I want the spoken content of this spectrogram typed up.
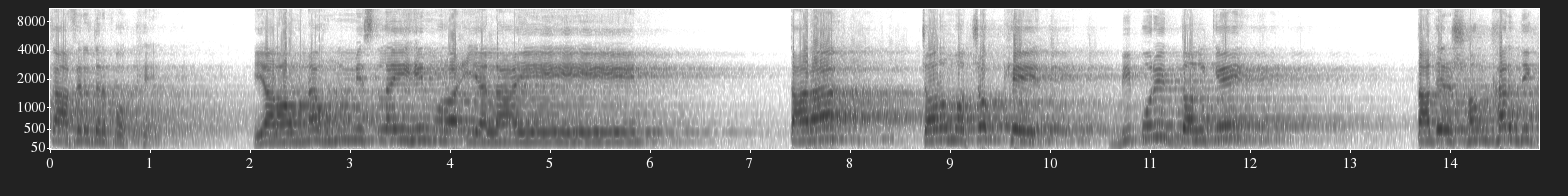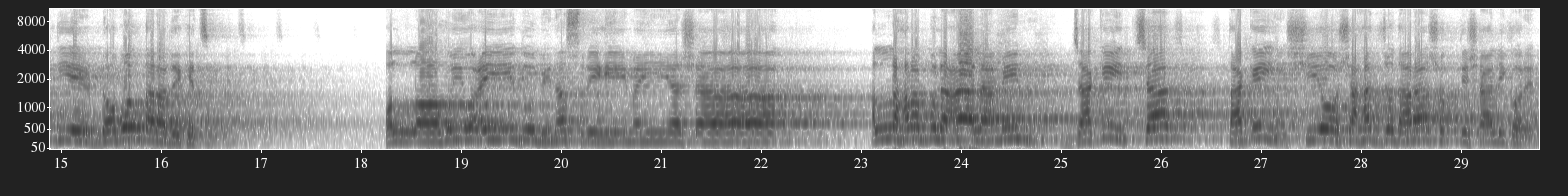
কাফেরদের পক্ষে। ইয়ারাউনাহুম মিসলাইহিম রাইয়াল আইন। তারা চর্মচক্ষে বিপরীত দলকে তাদের সংখ্যার দিক দিয়ে ডবল তারা দেখেছে। আল্লাহু রাব্বুল আলামিন যাকে ইচ্ছা তাকেই স্বীয় সাহায্য দ্বারা শক্তিশালী করেন।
